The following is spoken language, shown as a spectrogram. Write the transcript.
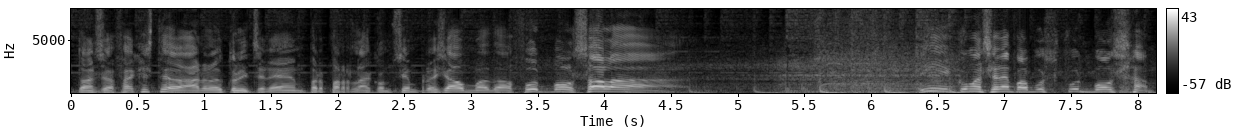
Doncs fa aquesta ara l'utilitzarem per parlar, com sempre, Jaume, de futbol sala. I començarem pel bus futbol sala.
